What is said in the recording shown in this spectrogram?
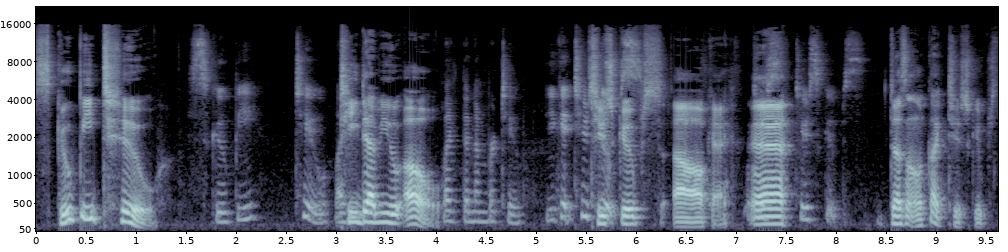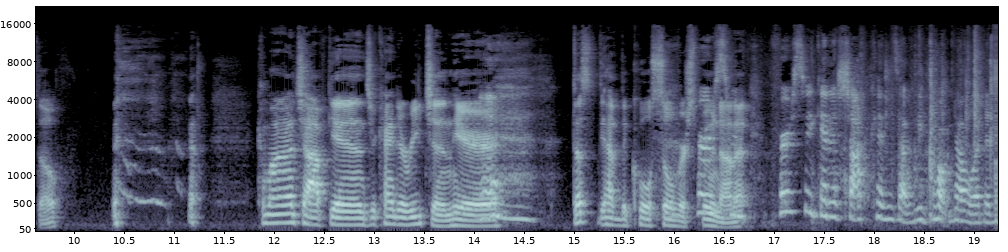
Scoopy two. Scoopy Two. Like T W O. like the number two. You get two. Two scoops. scoops. Oh, okay. Two, Eh, two scoops. doesn't look like two scoops though. Come on, Shopkins, you're kind of reaching here. Does have the cool silver spoon First on we, it. First, we get a Shopkins that we don't know what it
